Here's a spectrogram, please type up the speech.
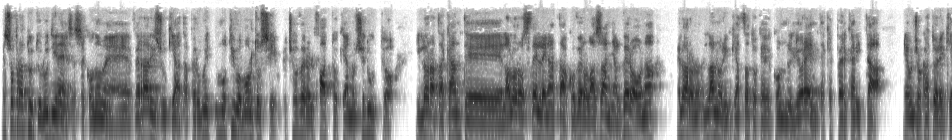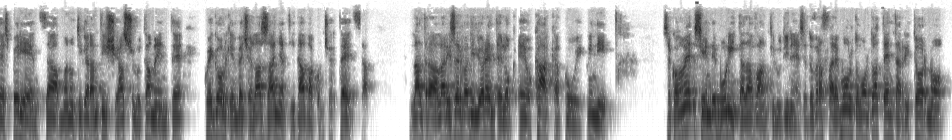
E soprattutto l'Udinese, secondo me, verrà risucchiata per un motivo molto semplice, ovvero il fatto che hanno ceduto il loro attaccante, la loro stella in attacco, ovvero Lasagna al Verona, e loro l'hanno rimpiazzato con Llorente, che per carità è un giocatore che ha esperienza, ma non ti garantisce assolutamente quei gol che invece Lasagna ti dava con certezza. L'altra, la riserva di Llorente è Okaka poi, quindi secondo me si è indebolita davanti l'Udinese, dovrà stare molto molto attenta al ritorno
